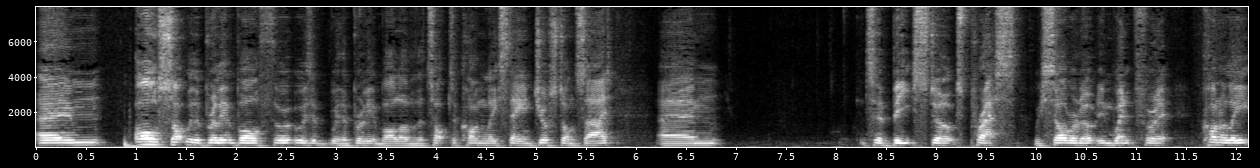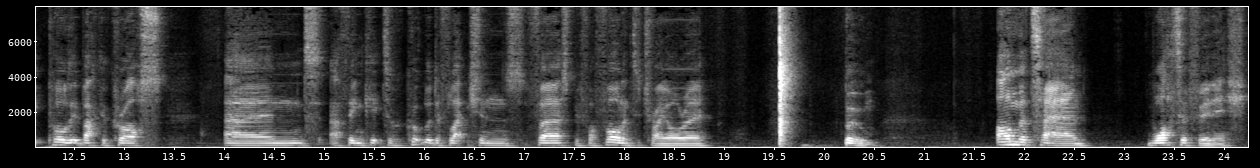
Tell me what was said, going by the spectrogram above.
Um, Allsop with a brilliant ball through, was a, with a brilliant ball over the top to Connolly, staying just onside um, to beat Stokes' press. We saw an opening, went for it. Connolly pulled it back across, and I think it took a couple of deflections first before falling to Traore. Boom. On the turn. What a finish.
